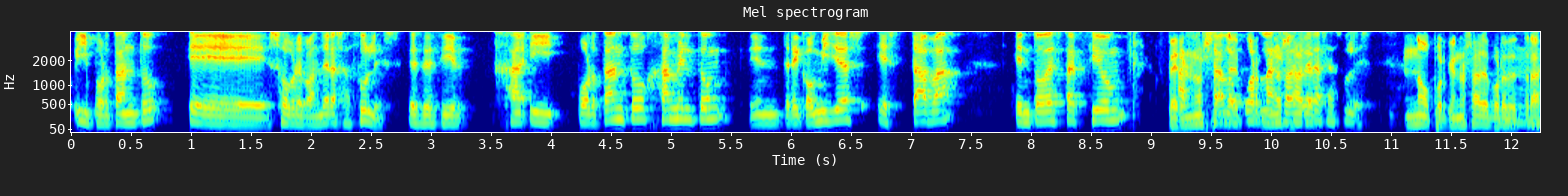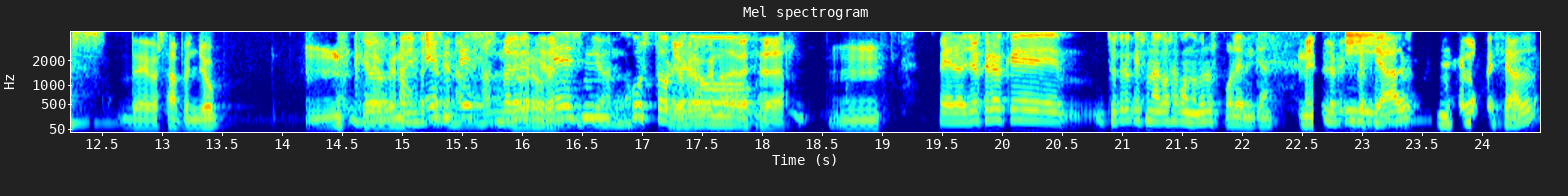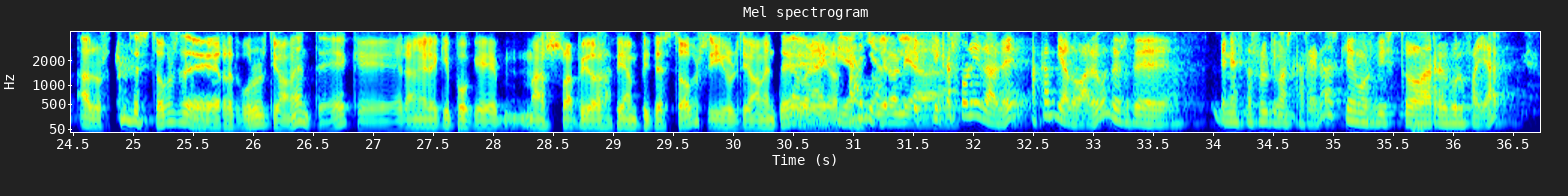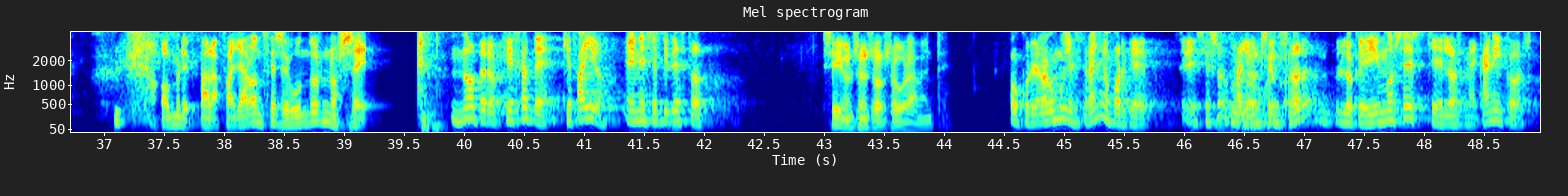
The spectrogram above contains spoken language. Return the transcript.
y por tanto eh, sobre banderas azules. Es decir, ja- y por tanto Hamilton, entre comillas, estaba en toda esta acción Pero no sale, por las no sale- banderas azules. No, porque no sale por Mm. detrás de Verstappen. Yo creo Yo que no. Es, que no, es- no- no debe Yo creo ceder que es justo, Yo pero, creo que no debe ceder. Mm. pero yo creo que yo creo que es una cosa cuando menos polémica. Y- Especial, mención especial a los pit stops de Red Bull últimamente, ¿eh? que eran el equipo que más rápido hacían pit stops y últimamente No, qué casualidad, ¿eh? ¿Ha cambiado algo desde en estas últimas carreras que hemos visto a Red Bull fallar? Hombre, para fallar 11 segundos no sé. No, pero fíjate, ¿qué falló en ese pit stop? Sí, un sensor seguramente. Ocurrió algo muy extraño porque Sí, es eso, falló un sensor. Lo que vimos es que los mecánicos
